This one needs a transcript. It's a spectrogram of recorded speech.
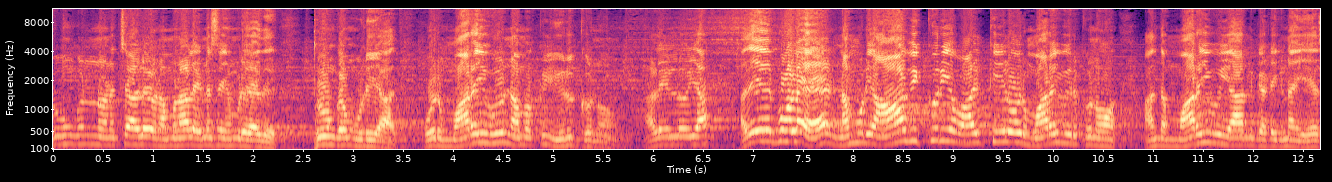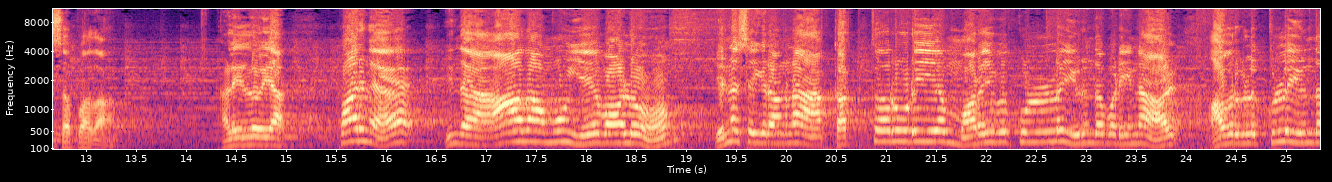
தூங்கணும்னு நினச்சாலும் நம்மளால் என்ன செய்ய முடியாது? தூங்க முடியாது. ஒரு மறைவு நமக்கு இருக்கணும். அலையில்லோயா அதே போல் நம்முடைய ஆவிக்குரிய வாழ்க்கையில் ஒரு மறைவு இருக்கணும். அந்த மறைவு யாருன்னு கேட்டிங்கன்னா ஏசப்பா தான். அலையில்லோயா பாருங்க இந்த ஆதாமும் ஏவாளும் என்ன செய்கிறாங்கன்னா கர்த்தருடைய மறைவுக்குள்ள இருந்தபடியினால் அவர்களுக்குள்ள இருந்த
